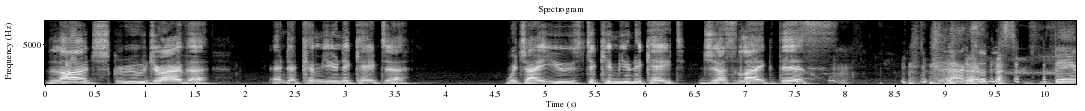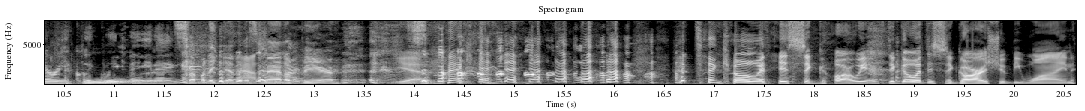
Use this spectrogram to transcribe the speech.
large screwdriver, and a communicator, which I use to communicate just like this accent is very quickly Ooh. fading. Somebody get this man a beer. Yeah. to go with his cigar, we to go with his cigar It should be wine.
